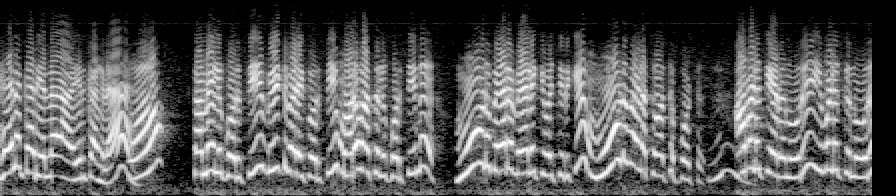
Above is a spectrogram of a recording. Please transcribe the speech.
வேலைக்காரி எல்லாம் இருக்காங்களா? சமையலுக்கு ஒருத்தி வீட்டு வேலைக்கு ஒருத்தி மொரவாசலுக்கு ஒருத்தின்னு மூணு பேரை வேலைக்கு வச்சிருக்கேன் மூணு வேலை சோத்த போட்டு. அவளுக்கு இருநூறு இவளுக்கு நூறு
